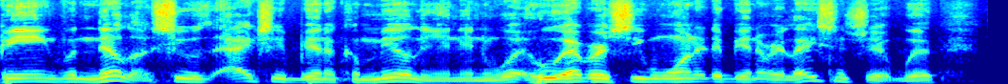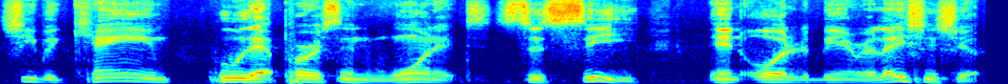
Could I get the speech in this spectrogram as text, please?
being vanilla. She was actually being a chameleon, and wh- whoever she wanted to be in a relationship with, she became who that person wanted to see in order to be in a relationship.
